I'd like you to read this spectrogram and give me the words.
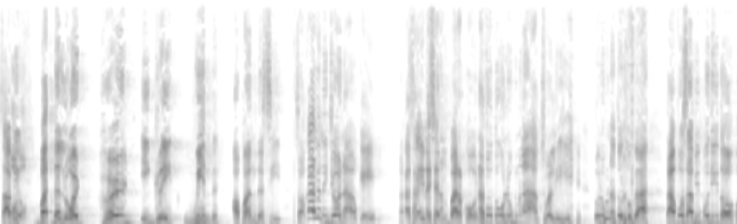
Sabi, oh, but the Lord heard a great wind upon the sea. So akala ni Jonah, okay, nakasakay na siya ng barko, natutulog na nga actually. tulog na tulog ha. Tapos sabi po dito,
